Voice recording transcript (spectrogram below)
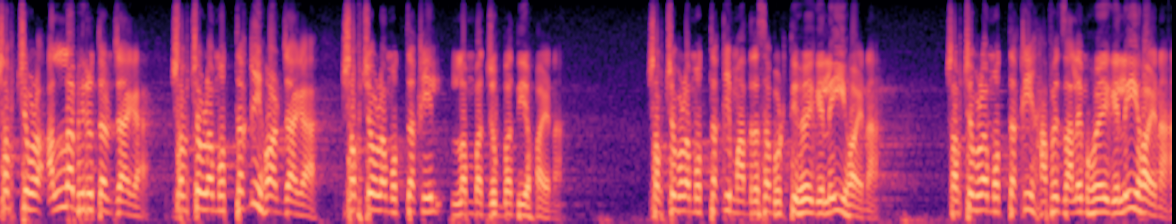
সবচেয়ে বড় আল্লাহ ভীরুতার জায়গা সবচেয়ে বড় মোত্তাকি হওয়ার জায়গা সবচেয়ে বড় মোত্তাকি লম্বা জুব্বা দিয়ে হয় না সবচেয়ে বড় মোত্তাকি মাদ্রাসা ভর্তি হয়ে গেলেই হয় না সবচেয়ে বড় মোত্তাকি হাফেজ আলেম হয়ে গেলেই হয় না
